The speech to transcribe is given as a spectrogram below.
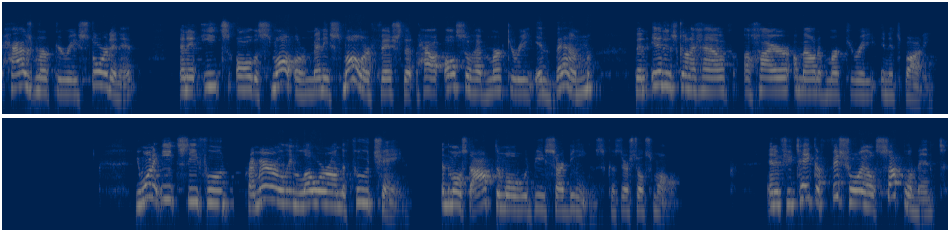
has mercury stored in it, and it eats all the small or many smaller fish that ha also have mercury in them, then it is going to have a higher amount of mercury in its body. You want to eat seafood primarily lower on the food chain, and the most optimal would be sardines because they're so small. And if you take a fish oil supplement,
